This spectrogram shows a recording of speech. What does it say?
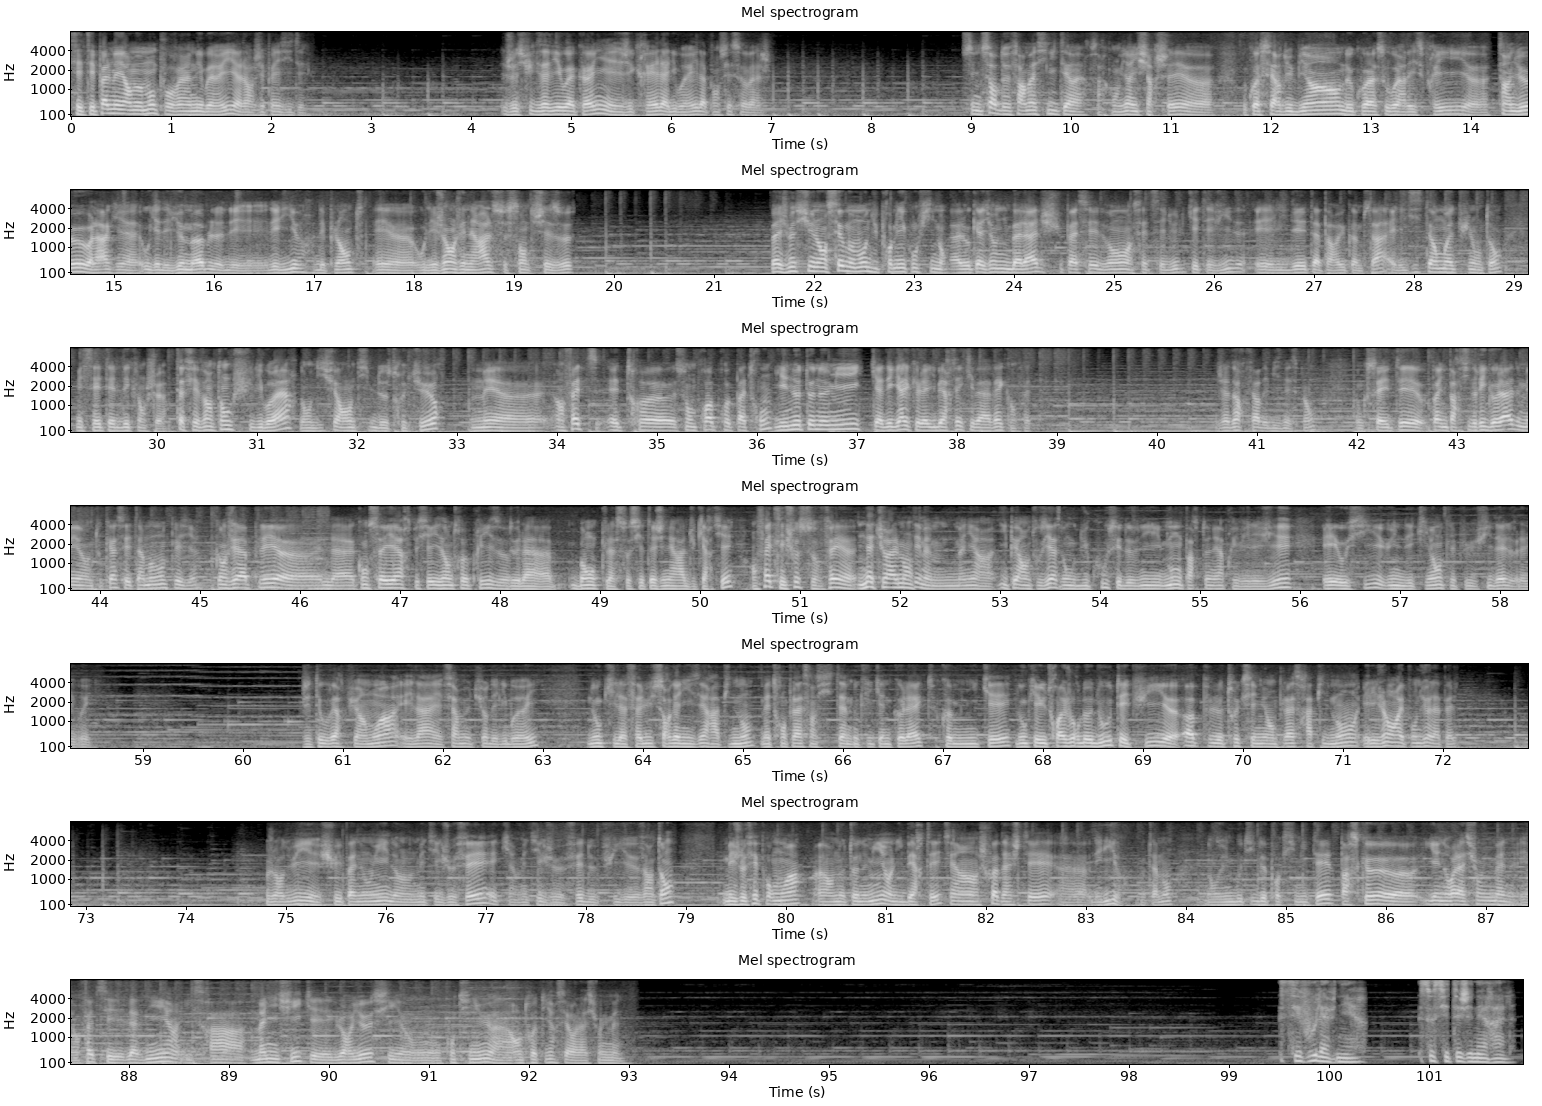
C'était pas le meilleur moment pour ouvrir une librairie, alors j'ai pas hésité. Je suis Xavier Wacogne et j'ai créé la librairie La Pensée Sauvage. C'est une sorte de pharmacie littéraire, c'est-à-dire qu'on vient y chercher euh, de quoi se faire du bien, de quoi s'ouvrir l'esprit. Euh. C'est un lieu voilà, où il y a des vieux meubles, des, livres, des plantes, et euh, où les gens en général se sentent chez eux. Bah, je me suis lancé au moment du premier confinement. À l'occasion d'une balade, je suis passé devant cette cellule qui était vide et l'idée est apparue comme ça. Elle existait en moi depuis longtemps, mais ça a été le déclencheur. Ça fait 20 ans que je suis libraire dans différents types de structures, mais euh, en fait, être euh, son propre patron, il y a une autonomie qui a d'égal que la liberté qui va avec en fait. J'adore faire des business plans. Donc ça a été pas une partie de rigolade, mais en tout cas, ça un moment de plaisir. Quand j'ai appelé euh, la conseillère spécialisée entreprise de la banque, la Société Générale du quartier, en fait, les choses se sont faites naturellement, même de manière hyper enthousiaste. Donc du coup, c'est devenu mon partenaire privilégié et aussi une des clientes les plus fidèles de la librairie. J'étais ouvert depuis un mois et là, fermeture des librairies. Donc il a fallu s'organiser rapidement, mettre en place un système de click and collect, communiquer. Donc il y a eu trois jours de doute et puis euh, hop, le truc s'est mis en place rapidement et les gens ont répondu à l'appel. Aujourd'hui, je suis épanoui dans le métier que je fais, et qui est un métier que je fais depuis 20 euh, ans, mais je le fais pour moi, euh, en autonomie, en liberté. C'est un choix d'acheter des livres, notamment, dans une boutique de proximité, parce qu'il y a une relation humaine. Et en fait, c'est l'avenir, il sera magnifique et glorieux si on continue à entretenir ces relations humaines. C'est vous l'avenir. Société Générale.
